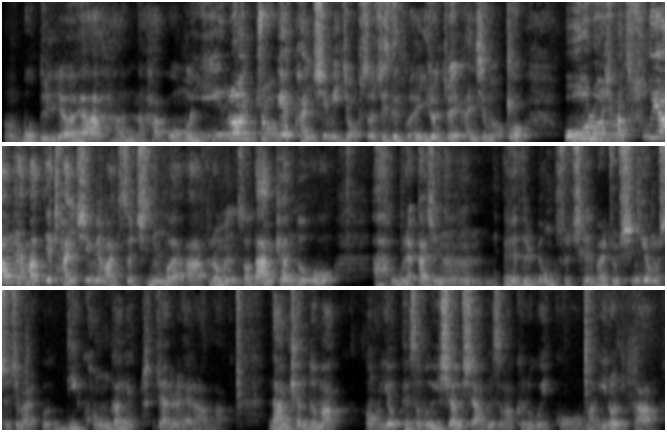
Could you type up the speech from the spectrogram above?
어, 뭐 늘려야 한, 하고 뭐 이런 쪽에 관심이 이제 없어지는 거야. 이런 쪽에 관심은 없고 오로지 막 수영에 막 이제 관심이 막 있어지는 거야. 아, 그러면서 남편도 아, 올해까지는 애들 명수 제발 좀 신경을 쓰지 말고 네 건강에 투자를 해라. 막 남편도 막 어, 옆에서 뭐 으쌰으쌰 하면서 막 그러고 있고 막 이러니까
